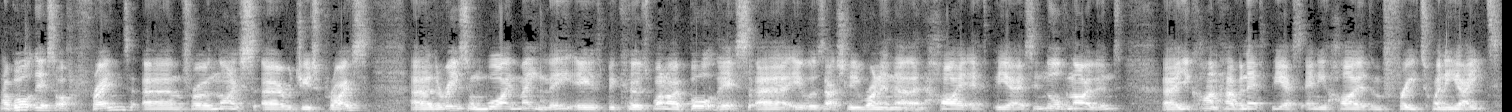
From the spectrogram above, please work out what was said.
I bought this off a friend um, for a nice uh, reduced price. Uh, the reason why mainly is because when I bought this, uh, it was actually running at a high FPS. In Northern Ireland, uh, you can't have an FPS any higher than 328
